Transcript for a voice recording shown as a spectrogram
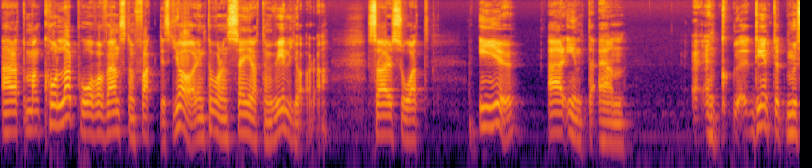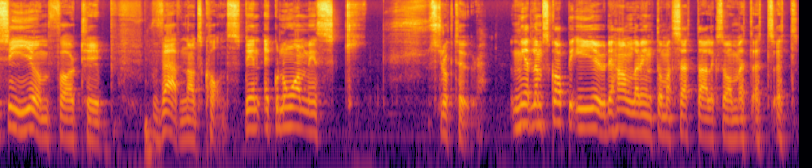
är att om man kollar på vad vänstern faktiskt gör, inte vad den säger att den vill göra, så är det så att EU är inte en, en det är inte ett museum för typ vävnadskonst. Det är en ekonomisk struktur. Medlemskap i EU, det handlar inte om att sätta liksom ett, ett, ett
